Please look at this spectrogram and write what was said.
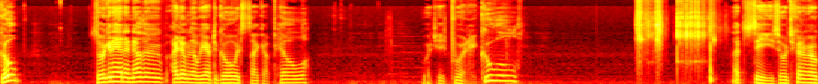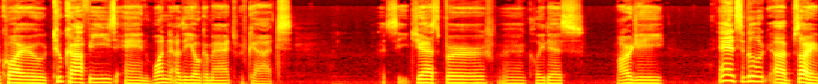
Cool. So we can add another item that we have to go. It's like a pill. Which is pretty cool. Let's see. So it's going to require two coffees and one of the yoga mats. We've got, let's see, Jasper, uh, Cletus, Margie, and it's a little, uh, sorry,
